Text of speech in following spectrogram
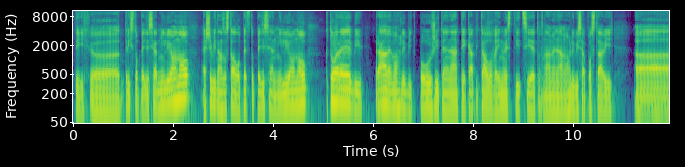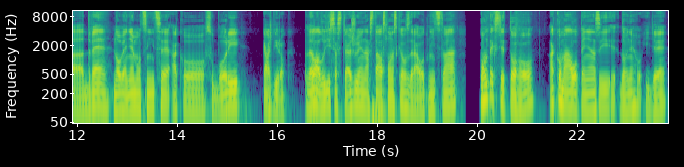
tých e, 350 miliónov, ešte by tam zostalo 550 miliónov, ktoré by práve mohli byť použité na tie kapitálové investície, to znamená, mohli by sa postaviť dve nové nemocnice, ako sú Bory, každý rok. Veľa ľudí sa stiažuje na stav slovenského zdravotníctva. V kontexte toho, ako málo peňazí do neho ide,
